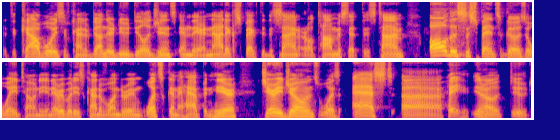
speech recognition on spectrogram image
that the Cowboys have kind of done their due diligence and they are not expected to sign Earl Thomas at this time. All the suspense goes away, Tony, and everybody's kind of wondering what's going to happen here. Jerry Jones was asked, uh, hey, you know, dude,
